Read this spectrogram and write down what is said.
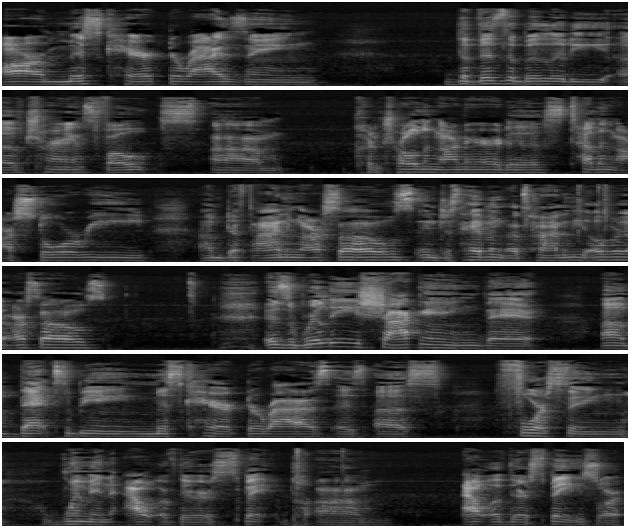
are mischaracterizing the visibility of trans folks, um, controlling our narratives, telling our story, um, defining ourselves, and just having autonomy over ourselves. It's really shocking that um, that's being mischaracterized as us forcing women out of their space, um, out of their space or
